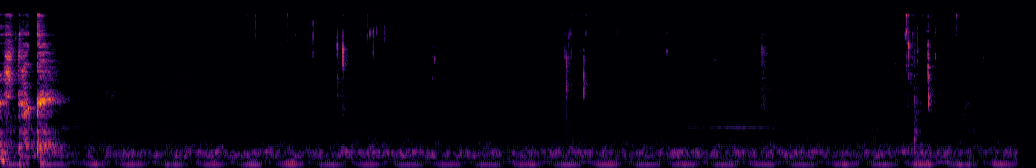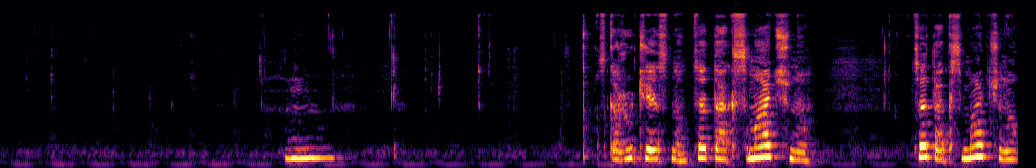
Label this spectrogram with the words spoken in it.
Ось так. М. Скажу чесно, це так смачно. Це так смачно.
